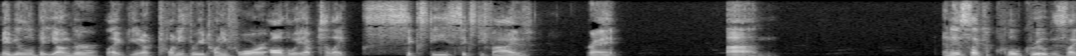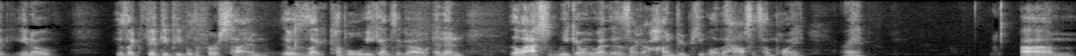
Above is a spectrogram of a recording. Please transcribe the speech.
maybe a little bit younger like you know 23 24 all the way up to like 60 65 right um and it's like a cool group it's like you know it was like 50 people the first time. It was like a couple weekends ago. And then the last weekend we went, there was like 100 people in the house at some point, right? Um,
